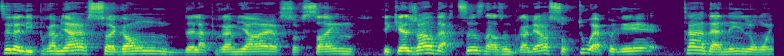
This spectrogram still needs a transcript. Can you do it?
tu sais, les premières secondes de la première sur scène, t'es quel genre d'artiste dans une première, surtout après tant d'années loin?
